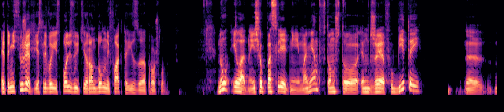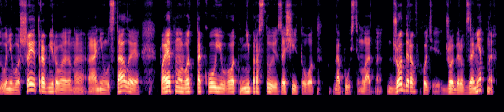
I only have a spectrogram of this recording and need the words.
Это не сюжет, если вы используете рандомные факты из, э, прошлого. Ну и ладно, еще последний момент в том, что МJФ убитый, э, у него шея травмирована, они усталые, поэтому вот такую вот непростую защиту от, допустим, ладно, джоберов, хоть и джоберов заметных,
